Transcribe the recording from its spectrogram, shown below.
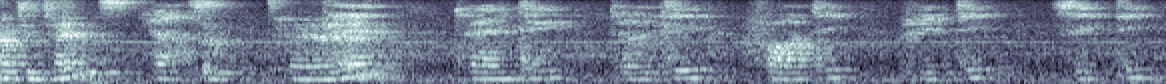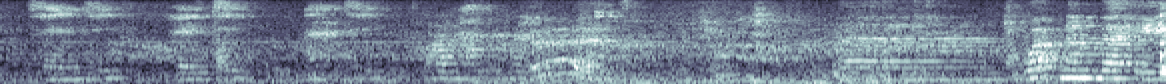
count in tens? Yes. So 10, 20, 30, 40, 50, 60, 70, 80, 90, 100. Good. Um, what number is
